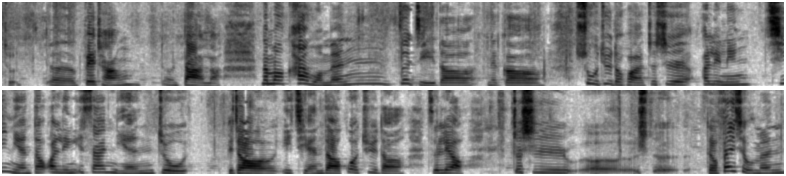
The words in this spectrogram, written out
就呃非常大了。那么看我们自己的那个数据的话，这是二零零七年到二零一三年就比较以前的过去的资料。这是呃的分析，我们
